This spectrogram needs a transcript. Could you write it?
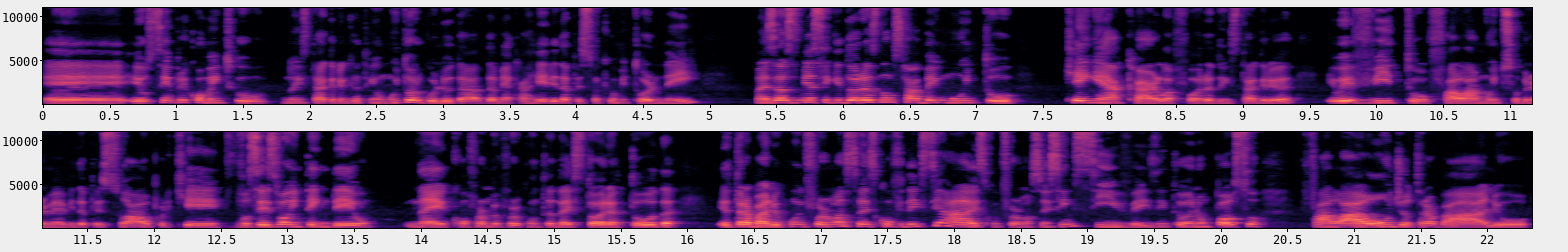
É, eu sempre comento no Instagram que eu tenho muito orgulho da, da minha carreira e da pessoa que eu me tornei, mas as minhas seguidoras não sabem muito quem é a Carla fora do Instagram. Eu evito falar muito sobre a minha vida pessoal, porque vocês vão entender né, conforme eu for contando a história toda, eu trabalho com informações confidenciais, com informações sensíveis, então eu não posso falar onde eu trabalho,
